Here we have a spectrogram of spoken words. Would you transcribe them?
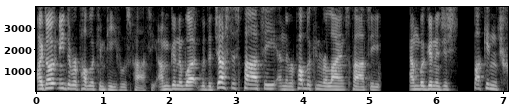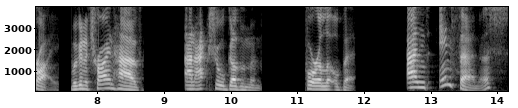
I don't need the Republican People's Party. I'm going to work with the Justice Party and the Republican Reliance Party, and we're going to just fucking try. We're going to try and have an actual government for a little bit. And in fairness,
